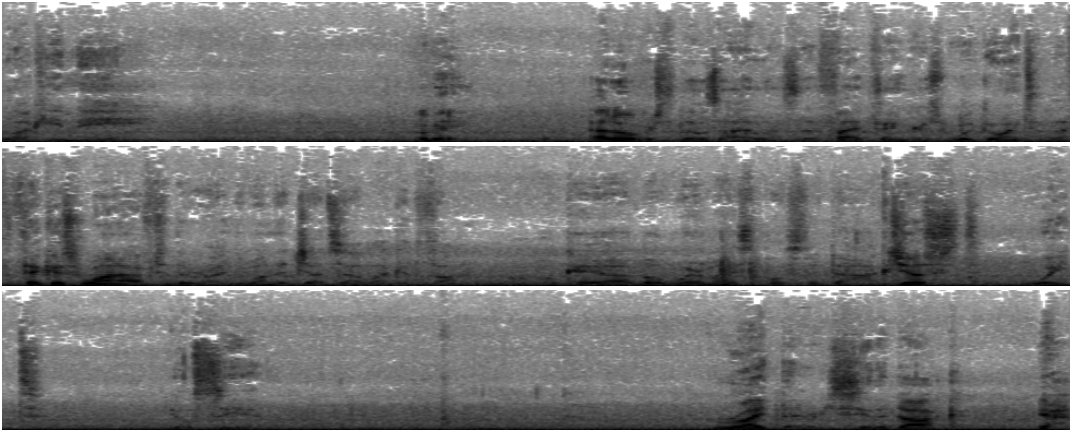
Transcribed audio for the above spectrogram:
Lucky me. Okay, head over to those islands, the Five Fingers. We're going to the thickest one off to the right, the one that juts out like a thumb. Okay, uh, but where am I supposed to dock? Just wait. You'll see it. Right there. You see the dock? Yeah.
